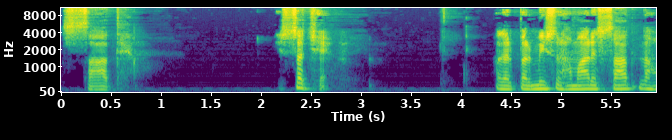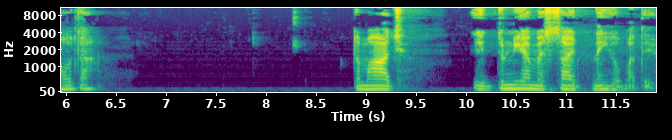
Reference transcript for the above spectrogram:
साथ है। सच है। अगर परमेश्वर हमारे साथ ना होता तो आज इस दुनिया में शायद नहीं हो पाते।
